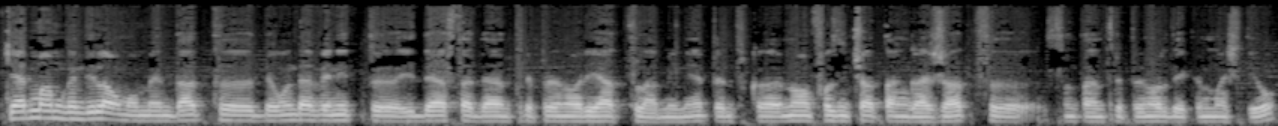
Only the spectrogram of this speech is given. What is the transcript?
chiar m-am gândit la un moment dat uh, de unde a venit uh, ideea asta de antreprenoriat la mine, pentru că nu am fost niciodată angajat, uh, sunt antreprenor de când mă știu.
